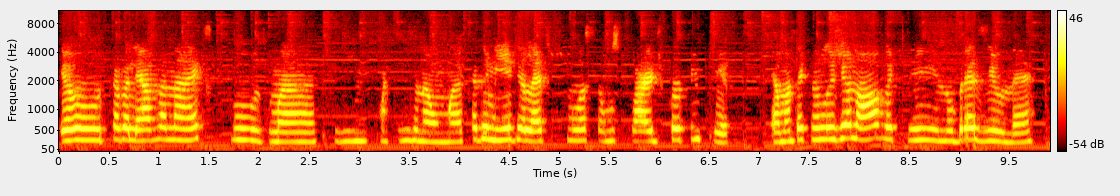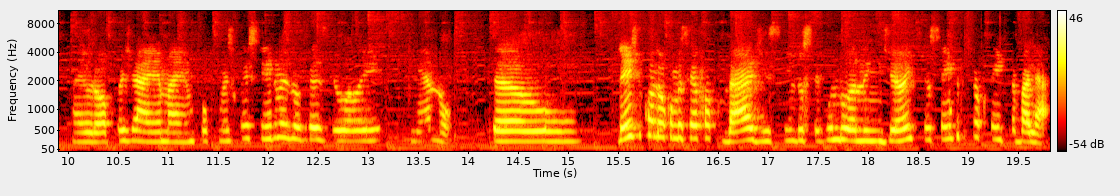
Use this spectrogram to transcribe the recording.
Eu trabalhava na Explus, uma, uma, não, uma academia de eletroestimulação muscular de corpo inteiro. É uma tecnologia nova aqui no Brasil, né? Na Europa já é mais, um pouco mais conhecida, mas no Brasil ela é, é novo. Então, desde quando eu comecei a faculdade, assim, do segundo ano em diante, eu sempre procurei trabalhar.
